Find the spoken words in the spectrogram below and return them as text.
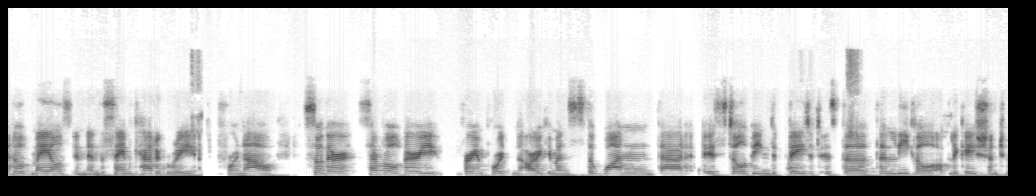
adult males in, in the same category for now. So there are several very, very important arguments. The one that is still being debated is the, the legal obligation to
